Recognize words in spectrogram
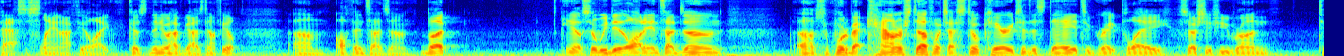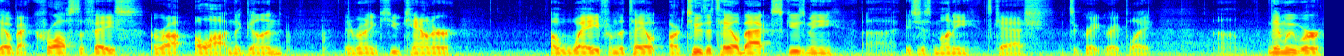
past the slant. I feel like because then you'll have guys downfield um, off the inside zone. But you know, so we did a lot of inside zone, uh, some quarterback counter stuff, which I still carry to this day. It's a great play, especially if you run tailback cross the face a lot in the gun, then running Q counter away from the tail or to the tailback. Excuse me, uh, it's just money. It's cash it's a great, great play. Um, then we were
